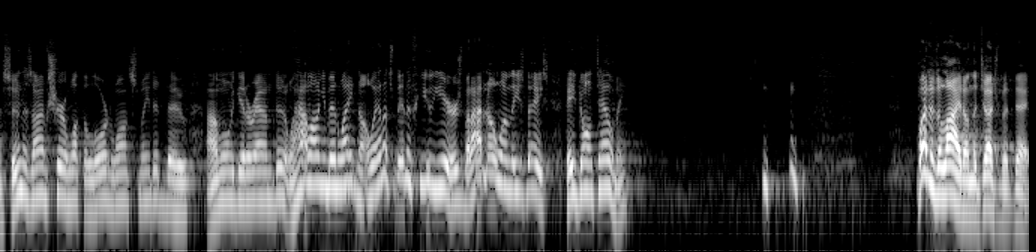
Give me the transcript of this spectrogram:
as soon as I'm sure what the Lord wants me to do, I'm going to get around to doing it. Well, how long you been waiting on? Well, it's been a few years, but I know one of these days He's going to tell me. what a delight on the judgment day.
